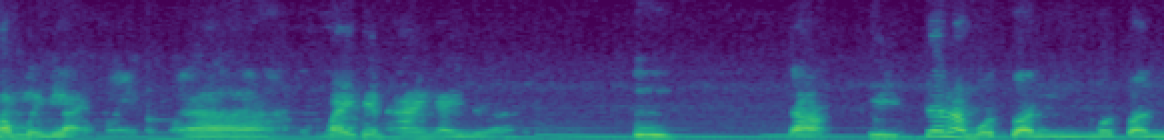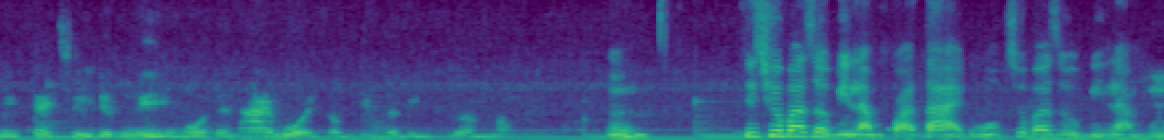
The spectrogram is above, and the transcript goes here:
xong mình lại uh, bay thêm hai ngày nữa. Ừ. đó thì tức là một tuần một tuần mình sẽ chỉ được nghỉ một đến hai buổi giống như người bình thường không ừ. thì chưa bao giờ bị làm quá tải đúng không? Chưa bao giờ bị làm một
